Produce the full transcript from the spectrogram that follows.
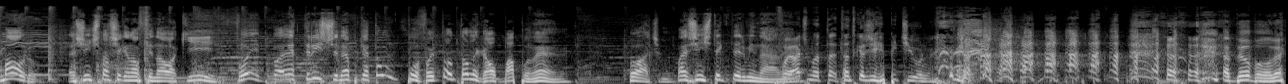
Mauro, a gente tá chegando ao final aqui. Foi, é triste, né? Porque é tão, pô, foi tão, tão legal o papo, né? Foi ótimo. Mas a gente tem que terminar, Foi né? ótimo, tanto que a gente repetiu, né? É double, né?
